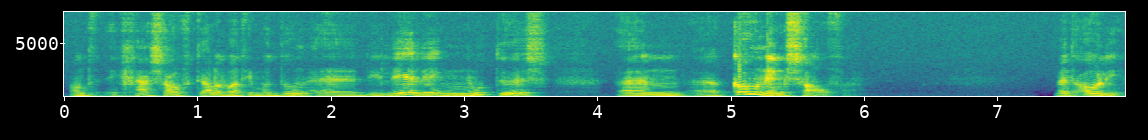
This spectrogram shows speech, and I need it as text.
want ik ga zo vertellen wat hij moet doen. Uh, die leerling moet dus een uh, koning salven met olie.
